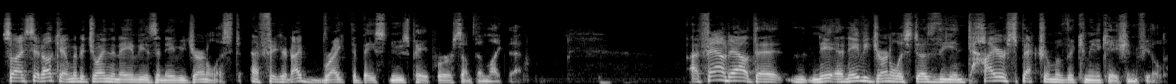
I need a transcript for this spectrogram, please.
So I said, okay, I'm going to join the Navy as a Navy journalist. I figured I'd write the base newspaper or something like that. I found out that a Navy journalist does the entire spectrum of the communication field.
